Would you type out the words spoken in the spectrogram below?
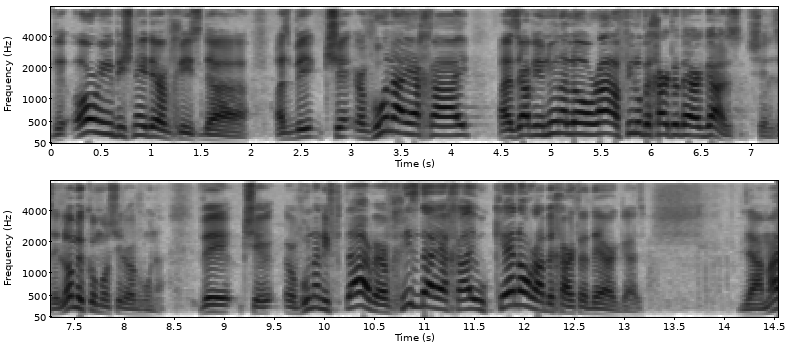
ואורי בשני דרב חיסדא. אז כשרב הונא היה חי, אז רב ינונה לא הורה אפילו בחרטא דארגז, שזה לא מקומו של רב הונא. וכשרב הונא נפטר ורב חיסדא היה חי, הוא כן הורה בחרטא דארגז. למה?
